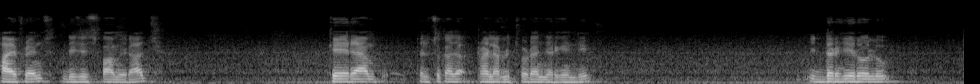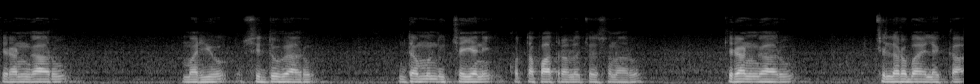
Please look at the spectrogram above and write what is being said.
Hi friends this is Swamiraj K ramp తెలుసు కదా ట్రైలర్లు చూడడం జరిగింది. ఇద్దరు హీరోలు కిరణ్ గారు మరియు సిద్ధు గారు ఇంతకుముందు చెయ్యని కొత్త పాత్రలో చేస్తున్నారు. కిరణ్ గారు చిల్లరబాయి లెక్క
